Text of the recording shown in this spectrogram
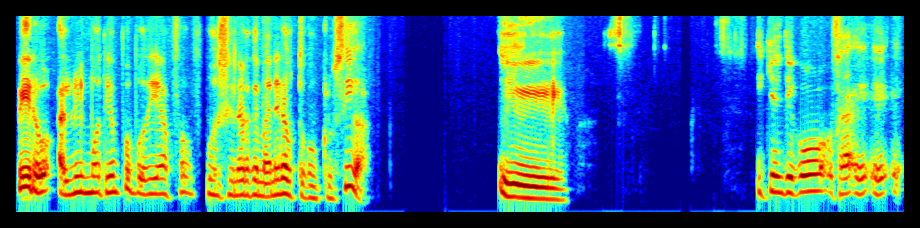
pero al mismo tiempo podían funcionar de manera autoconclusiva. Y, y quien llegó, o sea, eh, eh,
